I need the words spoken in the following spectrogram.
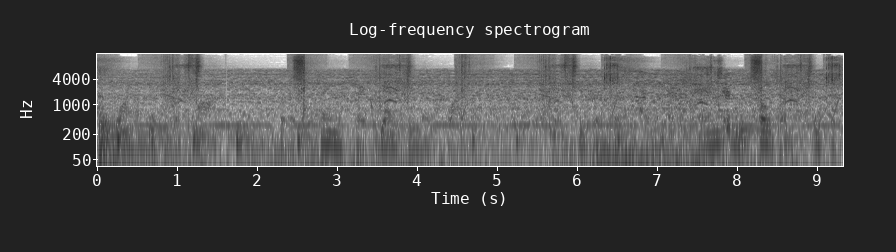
That's why I'm making this log, so that the same mistake won't be made twice. Future make it contained and disposed of in a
